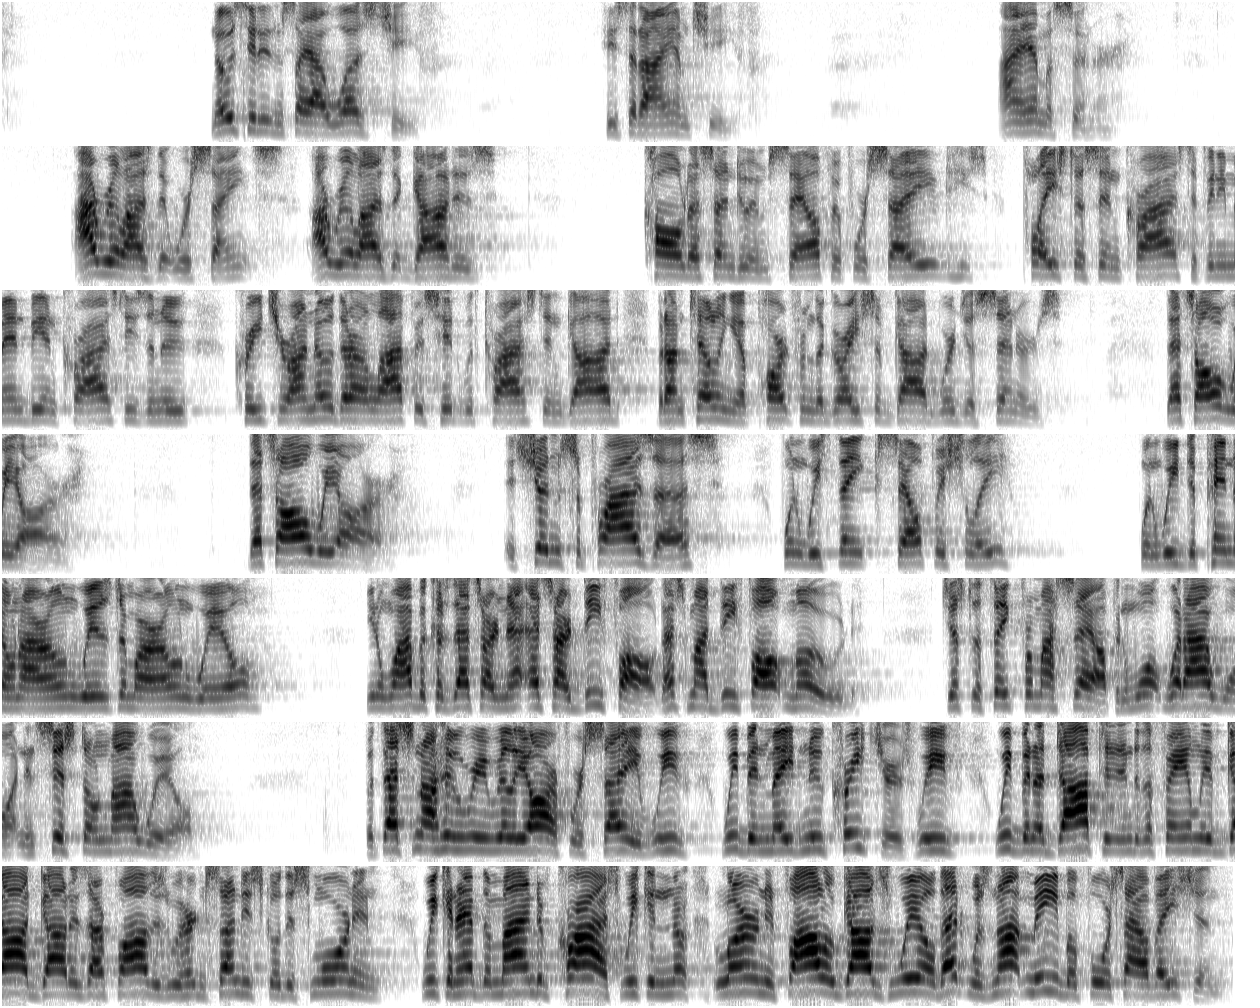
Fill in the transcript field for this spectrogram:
Notice he didn't say I was chief. He said, I am chief. I am a sinner. I realize that we're saints. I realize that God has called us unto Himself if we're saved. He's placed us in Christ. If any man be in Christ, he's a new creature. I know that our life is hid with Christ in God, but I'm telling you, apart from the grace of God, we're just sinners. That's all we are. That's all we are. It shouldn't surprise us when we think selfishly, when we depend on our own wisdom, our own will. You know why? Because that's our, that's our default. That's my default mode. Just to think for myself and want what I want and insist on my will. But that's not who we really are if we're saved. We've, we've been made new creatures. We've, we've been adopted into the family of God. God is our Father, as we heard in Sunday school this morning. We can have the mind of Christ. We can learn and follow God's will. That was not me before salvation.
